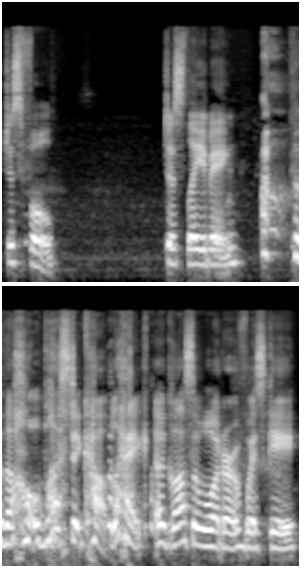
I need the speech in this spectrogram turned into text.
Just full. Just leaving. for the whole plastic cup, like a glass of water of whiskey.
